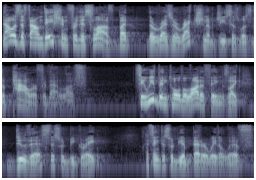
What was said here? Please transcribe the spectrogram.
that was the foundation for this love, but the resurrection of Jesus was the power for that love. See, we've been told a lot of things like, do this, this would be great. I think this would be a better way to live.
